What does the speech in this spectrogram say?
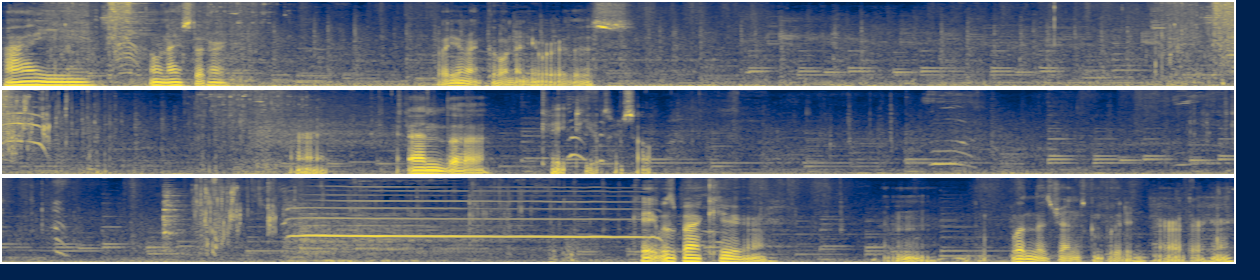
Hi. Oh, nice that hurt. But you're not going anywhere with this. Alright. And the Kate heals herself. Was back here. And when this gen's completed, or they're here.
